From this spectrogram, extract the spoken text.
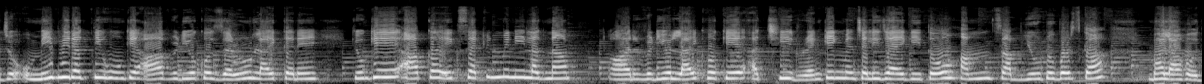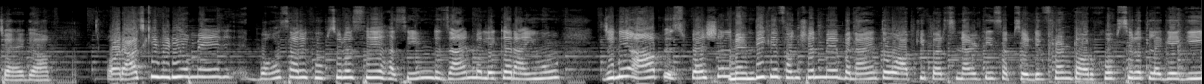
जो उम्मीद भी रखती हूँ कि आप वीडियो को ज़रूर लाइक करें, क्योंकि आपका एक सेकंड भी नहीं लगना। और वीडियो लाइक होके अच्छी रैंकिंग में चली जाएगी तो हम सब यूट्यूबर्स का भला हो जाएगा। और आज की वीडियो में बहुत सारे खूबसूरत से हसीन डिज़ाइन में लेकर आई हूँ, जिन्हें आप स्पेशल मेहंदी के फ़ंक्शन में बनाएँ तो आपकी पर्सनालिटी सबसे डिफरेंट और खूबसूरत लगेगी।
